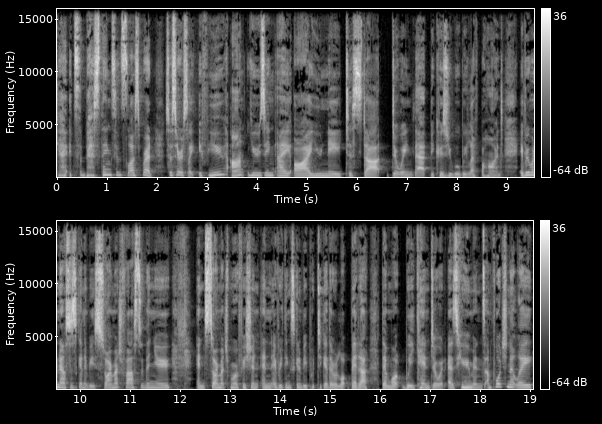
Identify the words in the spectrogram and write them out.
yeah, it's the best thing since sliced bread. So seriously, if you aren't using AI, you need to start doing that because you will be left behind. Everyone else is going to be so much faster than you and so much more efficient and everything's going to be put together a lot better than what we can do it as humans. Unfortunately,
